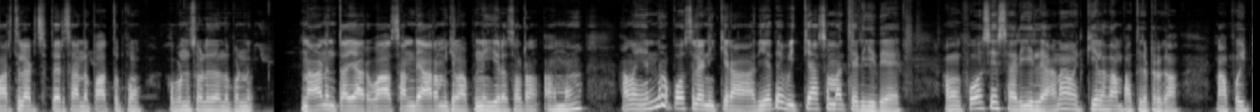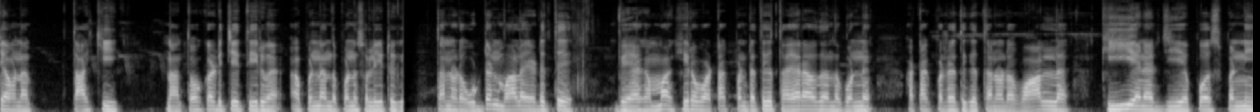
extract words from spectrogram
மார்ஷல் ஆர்ட்ஸ் பெருசான்னு பார்த்துப்போம் அப்படின்னு சொல்லுது அந்த பொண்ணு. நானும் தயார் வா சண்டே ஆரம்பிக்கலாம் அப்படின்னு ஹீரோ சொல்கிறான் ஆமாம் அவன் என்ன போஸில் நிற்கிறான் அது ஏதோ வித்தியாசமாக தெரியுதே. அவன் போஸே சரியில்லை. ஆனால் அவன் கீழே தான் பார்த்துக்கிட்டு இருக்கான். நான் போயிட்டு அவனை தாக்கி நான் தோக்கடிச்சே தீருவேன் அப்படின்னு அந்த பொண்ணு சொல்லிகிட்டு இருக்கு. தன்னோட உட்டன் வாழை எடுத்து வேகமாக ஹீரோவை அட்டாக் பண்ணுறதுக்கு தயாராகுது அந்த பொண்ணு. அட்டாக் பண்ணுறதுக்கு தன்னோட வாலில் கீ எனர்ஜியை போஸ்ட் பண்ணி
